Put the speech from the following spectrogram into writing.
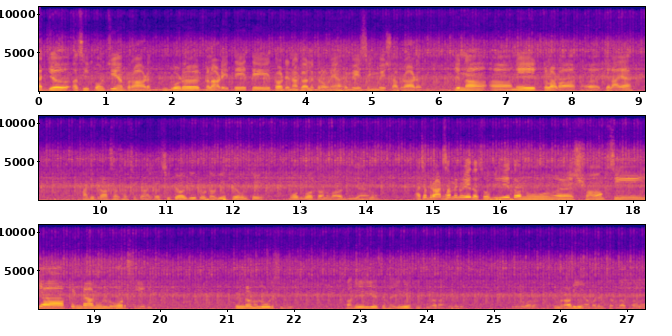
ਅੱਜ ਅਸੀਂ ਪਹੁੰਚੇ ਹਾਂ ਬਰਾੜ ਗੁੜ ਘਲਾੜੇ ਤੇ ਤੇ ਤੁਹਾਡੇ ਨਾਲ ਗੱਲ ਕਰਾਉਣੇ ਆ ਹਰਮੇਸ਼ ਸਿੰਘ ਮੇਸ਼ਾ ਬਰਾੜ ਜਿਨ੍ਹਾਂ ਨੇ ਘਲਾੜਾ ਚਲਾਇਆ। ਹਾਂਜੀ ਬਰਾੜ ਸਾਹਿਬ ਸਤਿ ਸ਼੍ਰੀ ਅਕਾਲ ਸਤਿ ਸ਼੍ਰੀ ਅਕਾਲ ਜੀ ਤੁਹਾਡਾ ਵੀ ਇੱਥੇ ਆਉਣ ਤੇ ਬਹੁਤ ਬਹੁਤ ਧੰਨਵਾਦ ਜੀ ਆਇਆਂ ਨੂੰ। ਅੱਛਾ ਬਰਾੜ ਸਾਹਿਬ ਮੈਨੂੰ ਇਹ ਦੱਸੋ ਵੀ ਇਹ ਤੁਹਾਨੂੰ ਸ਼ੌਂਕ ਸੀ ਜਾਂ ਪਿੰਡਾਂ ਨੂੰ ਲੋੜ ਸੀ ਇਹਦੀ? ਪਿੰਡਾਂ ਨੂੰ ਲੋੜ ਸੀ ਜੀ। ਸਾਡੇ ਏਰੀਏ 'ਚ ਹੈ ਹੀ ਨਹੀਂ ਇੱਥੇ ਘਲਾੜਾ ਜਿਹੜੀ ਗੁੜ ਵਾਲਾ ਇੱਕ ਮਰਾੜੀ ਆ ਬੜੇ ਚਿਰ ਦਾ ਪੁਰਾਣਾ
